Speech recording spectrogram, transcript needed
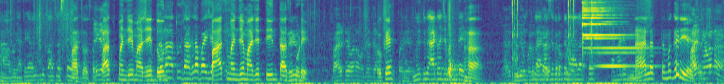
हा बघ आता काय तुम्ही पाच वाजता पाच. वाजता. पाच म्हणजे माझे दोन तू जागला पाहिजे. पाच म्हणजे माझे तीन तास पुढे. बाहेर ठेवा ना उद्या द्या. ओके? म्हणजे तुम्ही आठ वाजेपर्यंत येणार. हा. अरे आणि तुझ्या जर तुम्ही परत आठ वाजेपर्यंत नाही बाहेर आलात तर नाही आलात तर मग घरी ठेवा यायचं ना.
